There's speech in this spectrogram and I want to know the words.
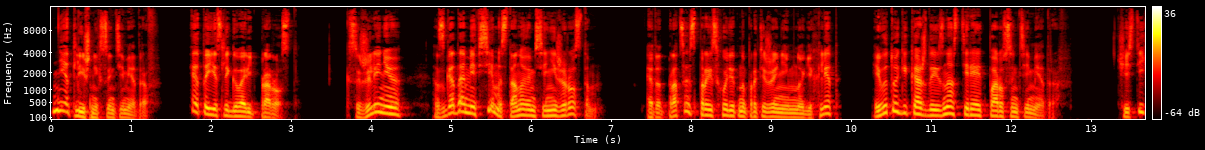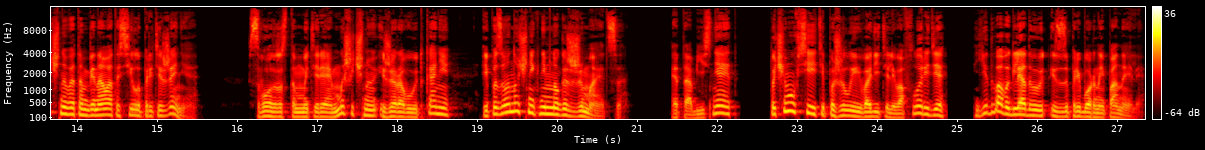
нет лишних сантиметров. Это если говорить про рост. К сожалению, с годами все мы становимся ниже ростом. Этот процесс происходит на протяжении многих лет, и в итоге каждый из нас теряет пару сантиметров. Частично в этом виновата сила притяжения. С возрастом мы теряем мышечную и жировую ткани, и позвоночник немного сжимается. Это объясняет, почему все эти пожилые водители во Флориде едва выглядывают из-за приборной панели.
